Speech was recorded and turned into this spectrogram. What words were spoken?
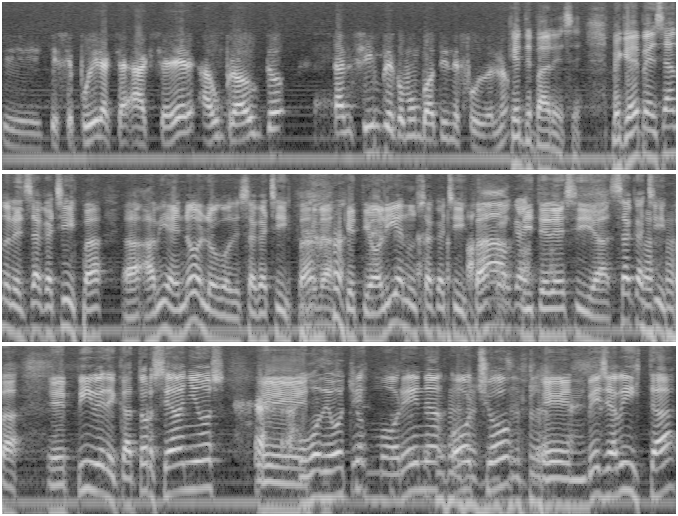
que, que se pudiera acce- acceder a un producto tan simple como un botín de fútbol, ¿no? ¿Qué te parece? Me quedé pensando en el sacachispa. ah, había enólogos de sacachispa que te olían un sacachispa Ah, y te decía, sacachispa, eh, pibe de 14 años, eh, ¿Jugó de ocho? tez morena, 8, en Bella Vista,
